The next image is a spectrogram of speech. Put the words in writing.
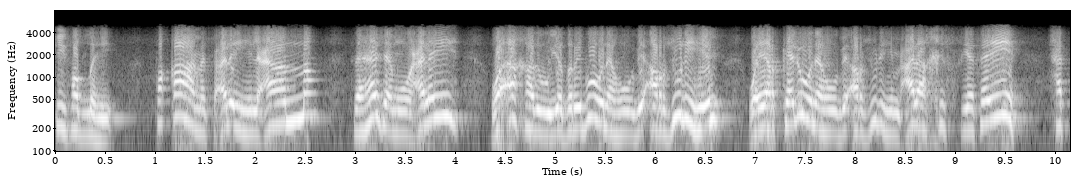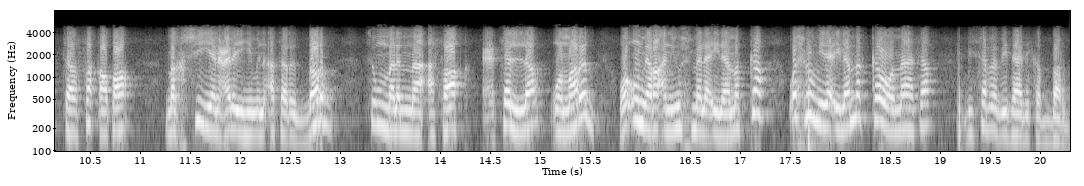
في فضله. فقامت عليه العامة فهجموا عليه وأخذوا يضربونه بأرجلهم ويركلونه بأرجلهم على خصيتيه حتى سقط مغشيا عليه من أثر الضرب ثم لما أفاق اعتل ومرض وأمر أن يحمل إلى مكة وحمل إلى مكة ومات بسبب ذلك الضرب.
